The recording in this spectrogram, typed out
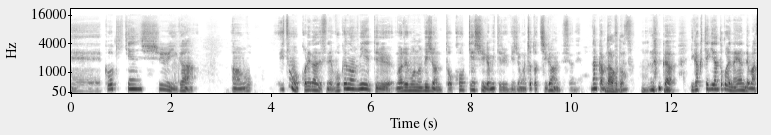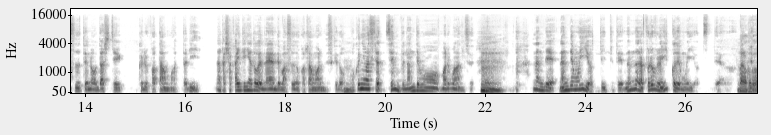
えー、後期研修医が、あの、いつもこれがですね、僕の見えてる丸物ビジョンと後期研修医が見てるビジョンがちょっと違うんですよね。なんか、なるほどうんなんか、医学的なところで悩んでますっていうのを出してくるパターンもあったり、なんか社会的なところで悩んでますのパターンもあるんですけど、うん僕に言わせては全部何でも丸物なんです。うん。なんで、何でもいいよって言ってて、なんならプロブレム1個でもいいよっつって、なるほど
